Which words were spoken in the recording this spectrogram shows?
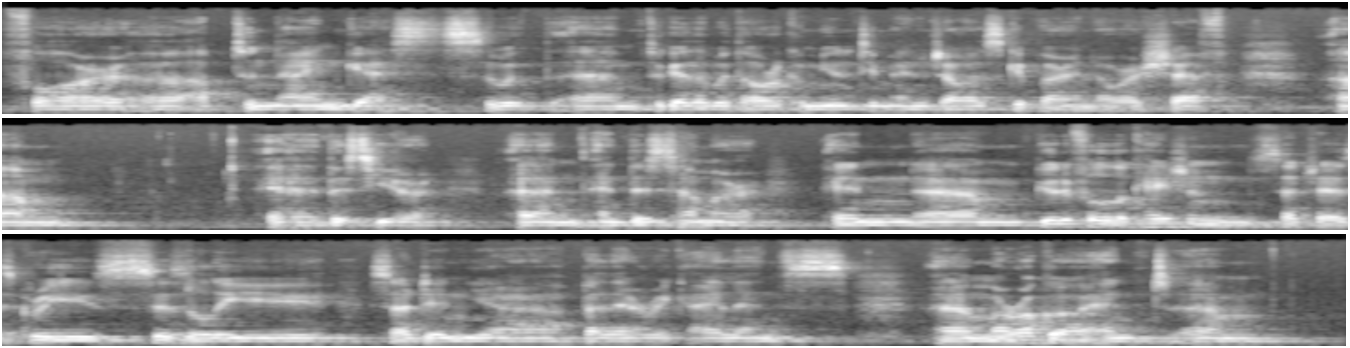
for uh, up to nine guests, with um, together with our community manager, our skipper, and our chef um, uh, this year and this summer in um, beautiful locations such as Greece, Sicily, Sardinia, Balearic Islands, uh, Morocco, and um,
